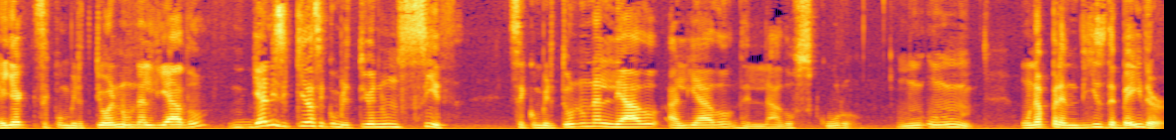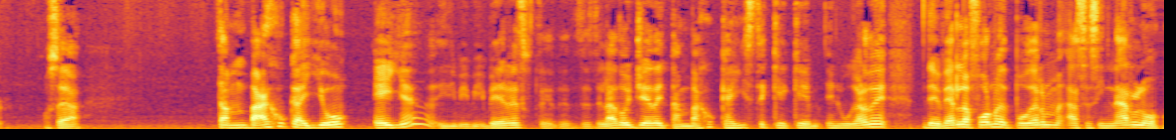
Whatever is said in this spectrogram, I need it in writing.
ella se convirtió en un aliado. Ya ni siquiera se convirtió en un Sith. Se convirtió en un aliado, aliado del lado oscuro un, un, aprendiz de Vader. O sea, tan bajo cayó ella y, y ver este, desde el lado Jedi tan bajo caíste que, que en lugar de, de, ver la forma de poder asesinarlo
